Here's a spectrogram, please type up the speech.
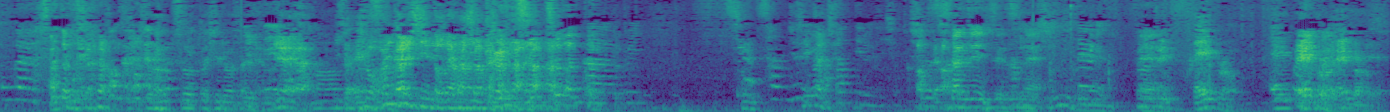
こんがらが。し頭がこんがらがし相当広さいやいやあ今日いかに浸透で話し合ってるんですかそうだったあ4月30日当たってるんでしょうか。30日ですね。30え April. April. April April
